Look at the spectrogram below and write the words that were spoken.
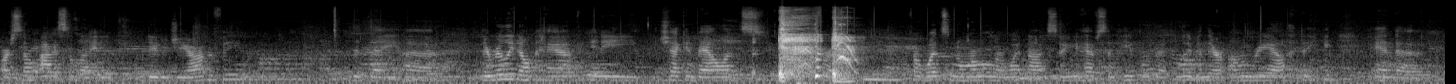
are so isolated due to geography that they uh, they really don't have any check and balance for, for, what's normal or whatnot. So you have some people that live in their own reality and uh,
